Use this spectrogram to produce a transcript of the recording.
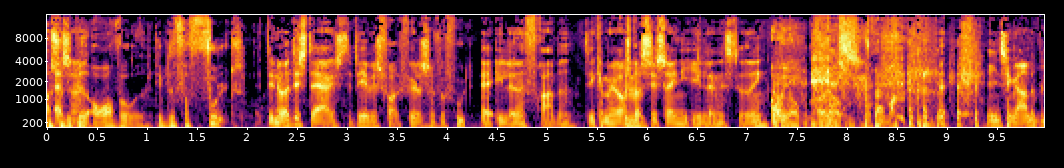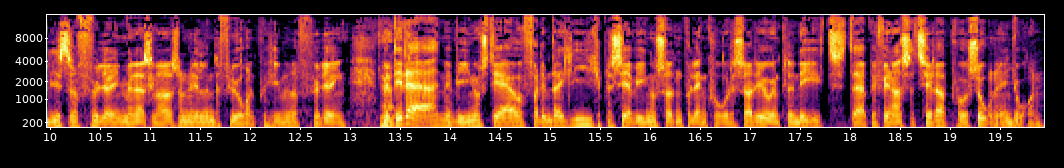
og så altså, er Altså- de blevet overvåget. De er blevet forfulgt. Det er noget af det stærkeste, det er, hvis folk føler sig forfulgt af et eller andet fremmed. Det kan man jo også mm. godt sætte sig ind i et eller andet sted, ikke? Åh oh, jo, oh, jo, mig. en ting er andre bilister, der forfølger en, men altså er sådan et eller andet, der flyver rundt på himlen og forfølger en. Men Ja. det der er med Venus, det er jo, for dem, der ikke lige kan placere Venus sådan på landkortet, så er det jo en planet, der befinder sig tættere på solen end jorden.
